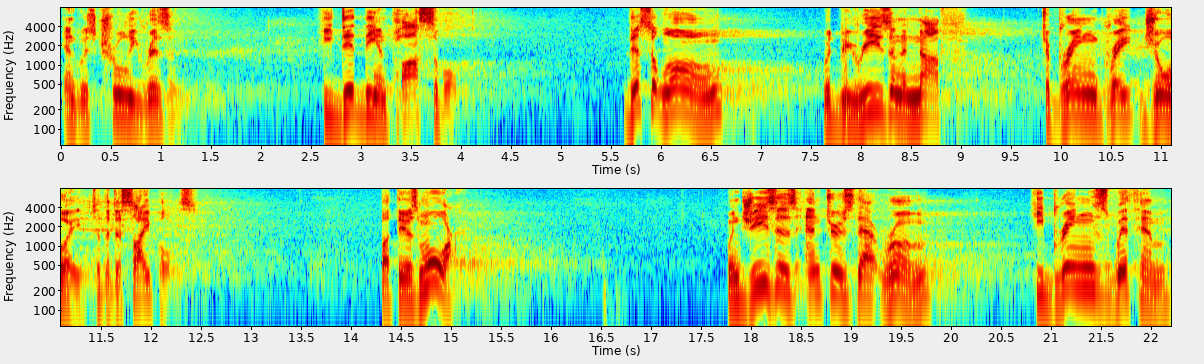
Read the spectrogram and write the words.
and was truly risen. He did the impossible. This alone would be reason enough to bring great joy to the disciples. But there's more. When Jesus enters that room, he brings with him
